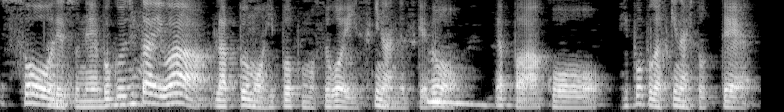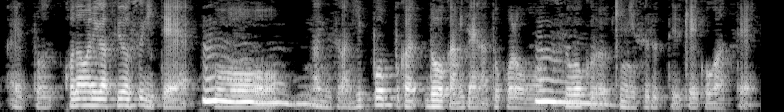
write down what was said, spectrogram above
そうですね。僕自体はラップもヒップホップもすごい好きなんですけど、やっぱこう、ヒップホップが好きな人って、えっと、こだわりが強すぎて、こう、なんですかね、ヒップホップかどうかみたいなところをすごく気にするっていう傾向があって、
